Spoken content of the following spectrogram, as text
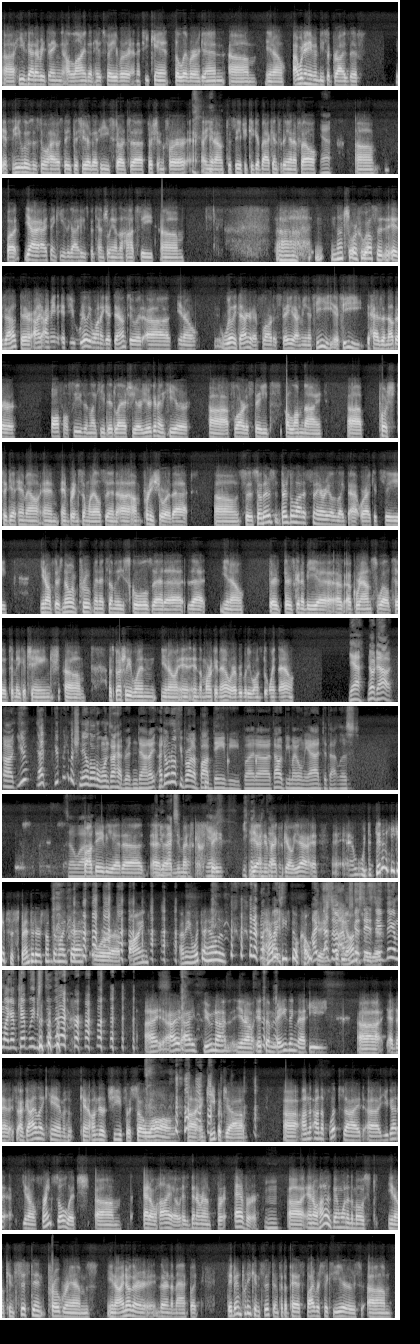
uh, he's got everything aligned in his favor. And if he can't deliver again, um, you know, I wouldn't even be surprised if if he loses to Ohio State this year, that he starts uh, fishing for, uh, you know, to see if he could get back into the NFL. Yeah. Um, but yeah, I think he's a guy who's potentially on the hot seat. Um, uh, not sure who else is, out there. I, I mean, if you really want to get down to it, uh, you know, Willie Taggart at Florida State. I mean, if he if he has another awful season like he did last year, you're going to hear uh, Florida State's alumni uh, push to get him out and and bring someone else in. Uh, I'm pretty sure of that. Uh, so so there's there's a lot of scenarios like that where I could see, you know, if there's no improvement at some of these schools that uh, that you know there there's going to be a, a, a groundswell to to make a change. Um, especially when you know in, in the market now where everybody wants to win now. Yeah, no doubt. Uh, you I, you pretty much nailed all the ones I had written down. I, I don't know if you brought up Bob Davie, but uh, that would be my only add to that list. So uh, Bob Davie at uh, at New uh, Mexico, New Mexico. State. yeah, Yeah, New exactly. Mexico. Yeah, Uh, uh, didn't he get suspended or something like that, or uh, fined? I mean, what the hell is? I don't know How he still coaching? I, that's to what, I was going to say the same thing. I'm like, I can't believe he's still there. I, I I do not. You know, it's amazing that he uh, that a guy like him who can underachieve for so long uh, and keep a job. Uh, on on the flip side, uh, you got to you know Frank Solich um, at Ohio has been around forever, Mhm. uh, and Ohio's been one of the most you know consistent programs. You know, I know they're they're in the MAC, but they've been pretty consistent for the past five or six years. Um,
